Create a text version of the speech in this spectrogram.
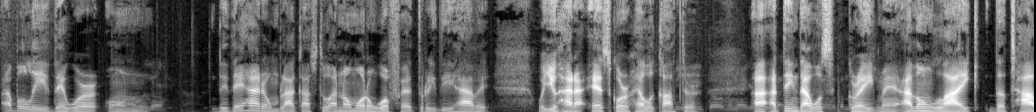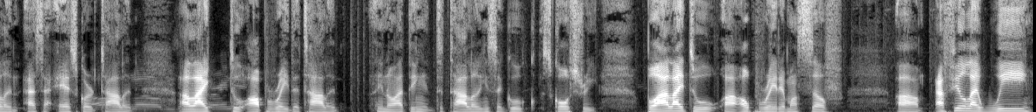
I believe they were on did they had it on Black Ops 2? I know Modern Warfare 3 did have it. Where you had an escort helicopter. I, I think that was great, man. I don't like the Talon as an escort Talon. I like to operate the Talon. You know, I think the Talon is a good score streak. But I like to uh, operate it myself. Um, I feel like we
